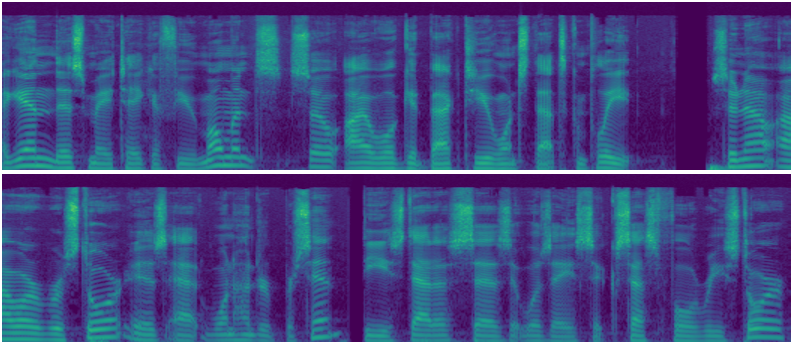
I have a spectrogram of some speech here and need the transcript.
Again, this may take a few moments, so I will get back to you once that's complete. So now our restore is at 100%. The status says it was a successful restore.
